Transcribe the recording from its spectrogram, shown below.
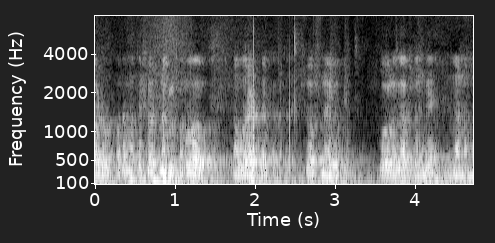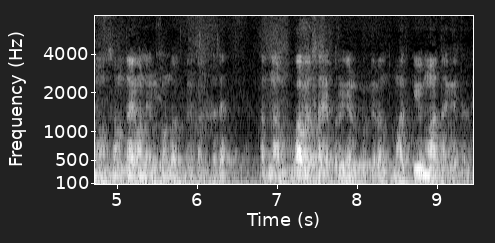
ಬಡವರ ಪರ ಮತ್ತು ಶೋಷಣೆಗಳ ಪರ ನಾವು ಹೋರಾಡಬೇಕಾಗ್ತದೆ. ಶೋಷಣೆಗಳು ಒಳಗಾಗ್ದಂಗೆ ಎಲ್ಲ ನಮ್ಮ ಸಮುದಾಯವನ್ನು ಹೇಳ್ಕೊಂಡು ಹೋಗ್ಬೇಕಾಗ್ತದೆ. ಅದನ್ನ ಬಾಬಾ ಸಾಹೇಬರು ಹೇಳ್ಕೊಟ್ಟಿರೋಂಥ ಮಾತು ಕಿವಿ ಮಾತಾಗಿರ್ತದೆ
